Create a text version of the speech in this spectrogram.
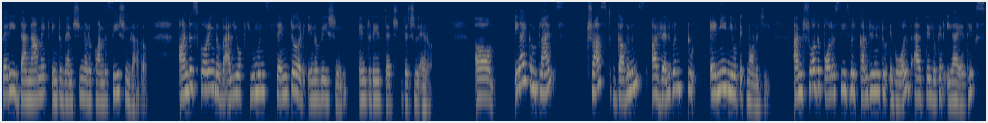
very dynamic intervention or a conversation, rather, underscoring the value of human centered innovation in today's digital era. Um, AI compliance, trust, governance are relevant to any new technology. I'm sure the policies will continue to evolve as they look at AI ethics.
